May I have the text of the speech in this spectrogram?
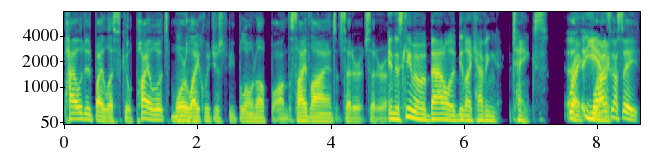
piloted by less skilled pilots, more Mhm. likely just to be blown up on the sidelines, et cetera, et cetera. In the scheme of a battle, it'd be like having tanks. Uh, right. yeah. Well, I was gonna say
